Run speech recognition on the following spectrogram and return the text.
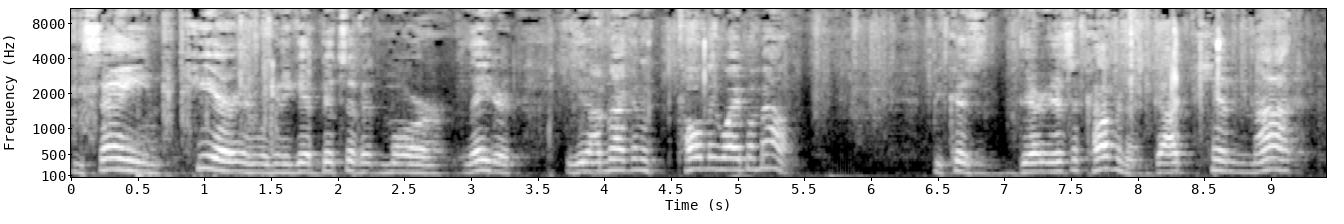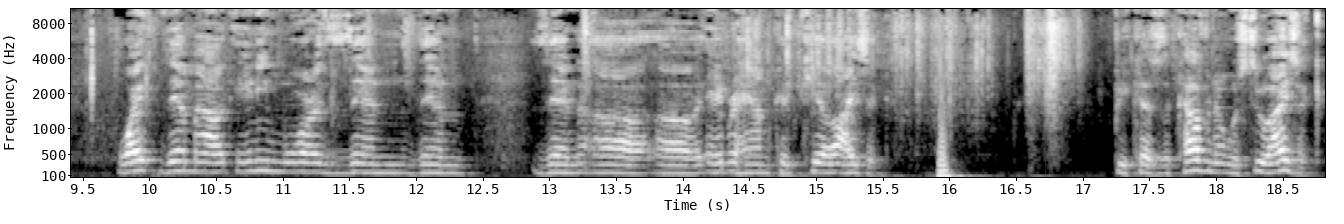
he's saying here, and we're going to get bits of it more later, I'm not going to totally wipe them out. Because there is a covenant. God cannot wipe them out any more than than than uh, uh, Abraham could kill Isaac, because the covenant was through Isaac.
